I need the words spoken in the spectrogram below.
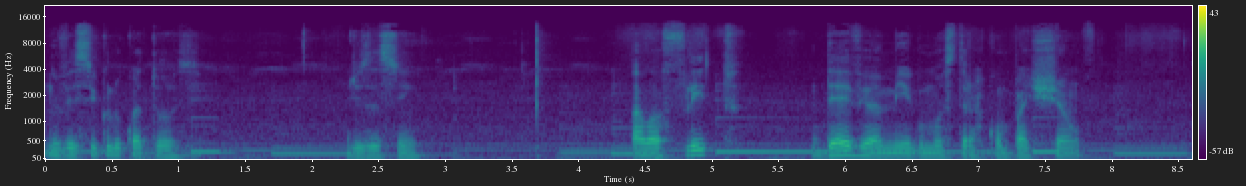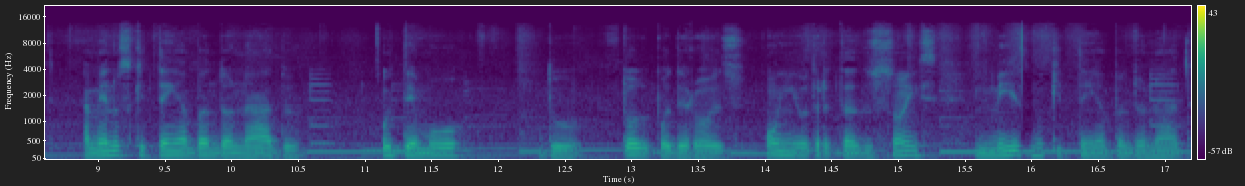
no versículo 14. Diz assim: Ao aflito deve o amigo mostrar compaixão a menos que tenha abandonado o temor do Todo-Poderoso, ou em outras traduções, mesmo que tenha abandonado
